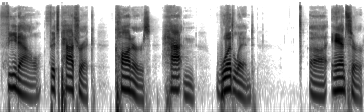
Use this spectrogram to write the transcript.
Finau, Fitzpatrick, Conners, Hatton, Woodland, uh, Ancer.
